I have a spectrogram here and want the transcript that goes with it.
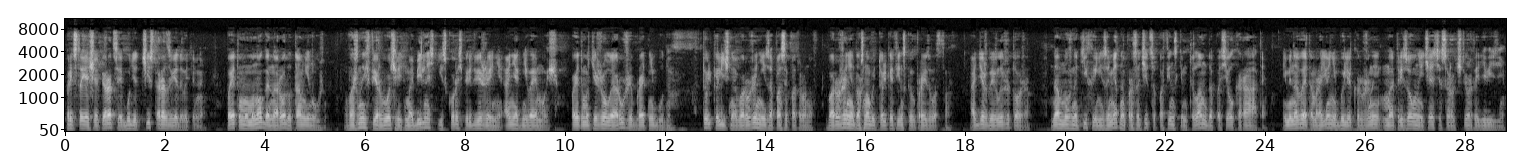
Предстоящая операция будет чисто разведывательная, поэтому много народу там не нужно. Важны в первую очередь мобильность и скорость передвижения, а не огневая мощь. Поэтому тяжелое оружие брать не буду. Только личное вооружение и запасы патронов. Вооружение должно быть только финского производства. Одежда и лыжи тоже. Нам нужно тихо и незаметно просочиться по финским тылам до поселка Рааты. Именно в этом районе были окружены моторизованные части 44-й дивизии.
